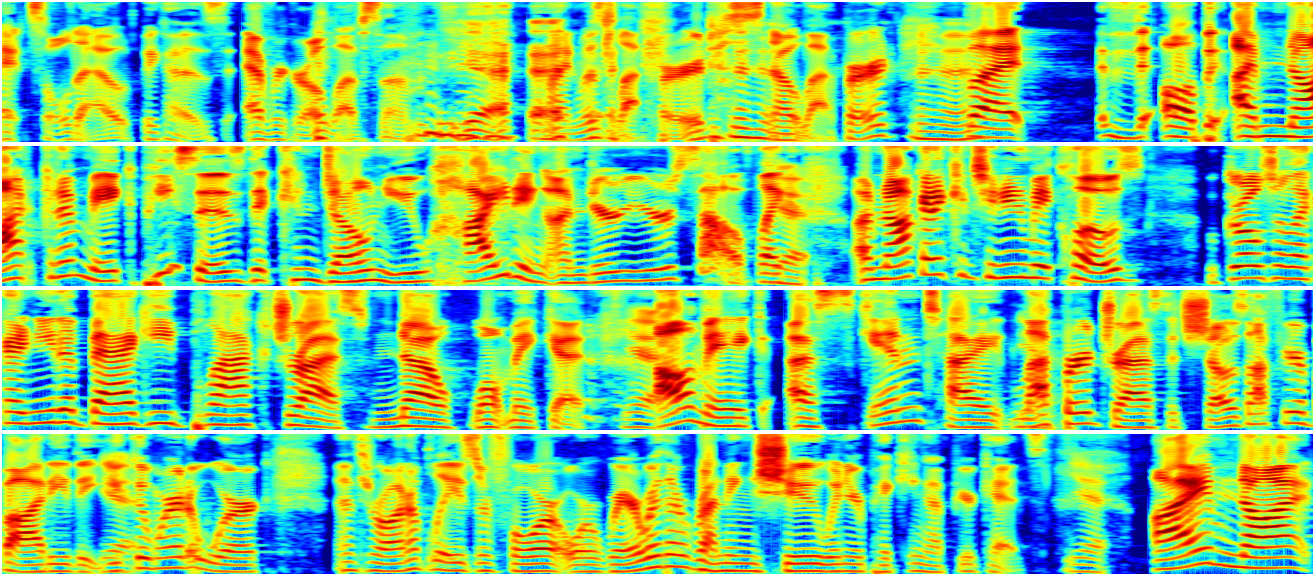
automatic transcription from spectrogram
It sold out because every girl loves them. Yeah. Mine was leopard, mm-hmm. snow leopard. Mm-hmm. But the, oh, but I'm not going to make pieces that condone you hiding under yourself. Like, Yeah. I'm not going to continue to make clothes. Girls are like, I need a baggy black dress. No, won't make it. Yeah. I'll make a skin tight leopard dress that shows off your body that you Yeah. can wear to work and throw on a blazer for or wear with a running shoe when you're picking up your kids. Yeah. I'm not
